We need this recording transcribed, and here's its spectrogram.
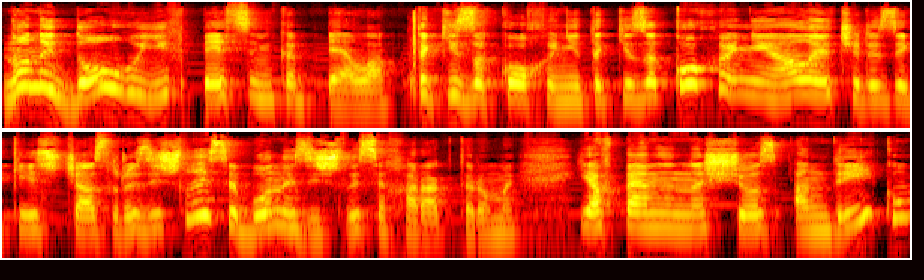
Ну, недовго їх пісенька пела. Такі закохані, такі закохані, але через якийсь час розійшлися, бо не зійшлися характерами. Я впевнена, що з Андрійком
